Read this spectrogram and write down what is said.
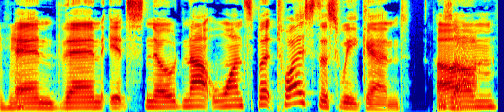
Mhm. and then it snowed not once but twice this weekend. Huzzah. Um,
